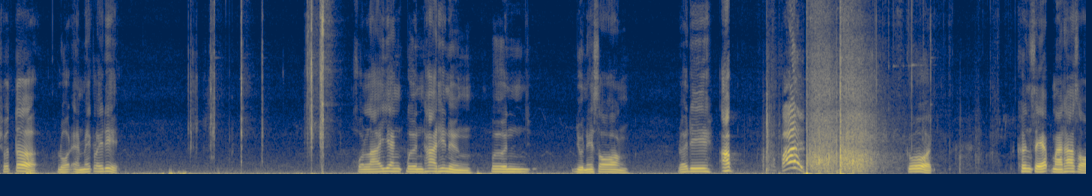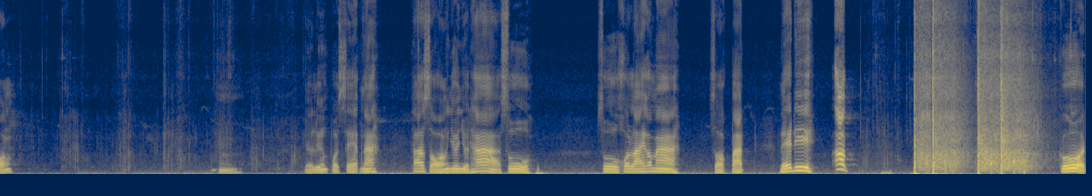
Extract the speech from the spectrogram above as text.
ชูเตอร์โหลดแอนด์แม็กเลยดิคนร้ายแย่งปืนท่าที่หนึ่งปืน อยู่ในซองเลยดีอัพไปกูดขึ้นเซฟ มาท่าสองอืมเดี๋ยวลืมปลดเซฟนะ ท่าสองยืนอยู่ท่าสู้ สู้คนร้ายเข้ามาศอกปัดเลดี้อัพกูด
